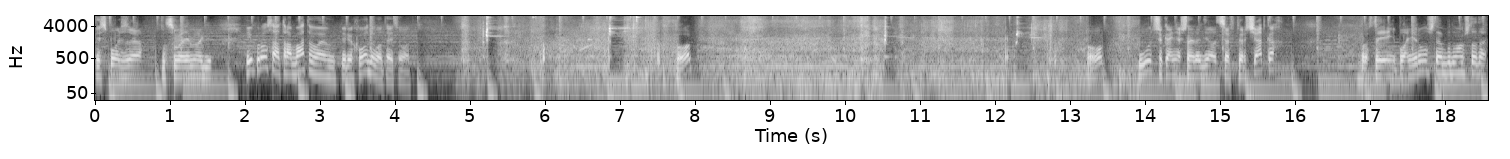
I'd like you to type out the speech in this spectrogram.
используя свои ноги. И просто отрабатываем переходы вот эти вот. Оп. Оп. Лучше, конечно, это делать все в перчатках. Просто я не планировал, что я буду вам что-то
